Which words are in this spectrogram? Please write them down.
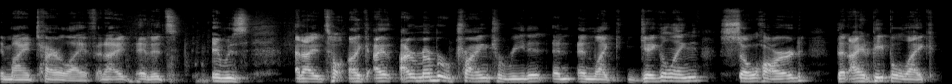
in my entire life, and I and it's it was and I told like I, I remember trying to read it and and like giggling so hard that I had people like,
